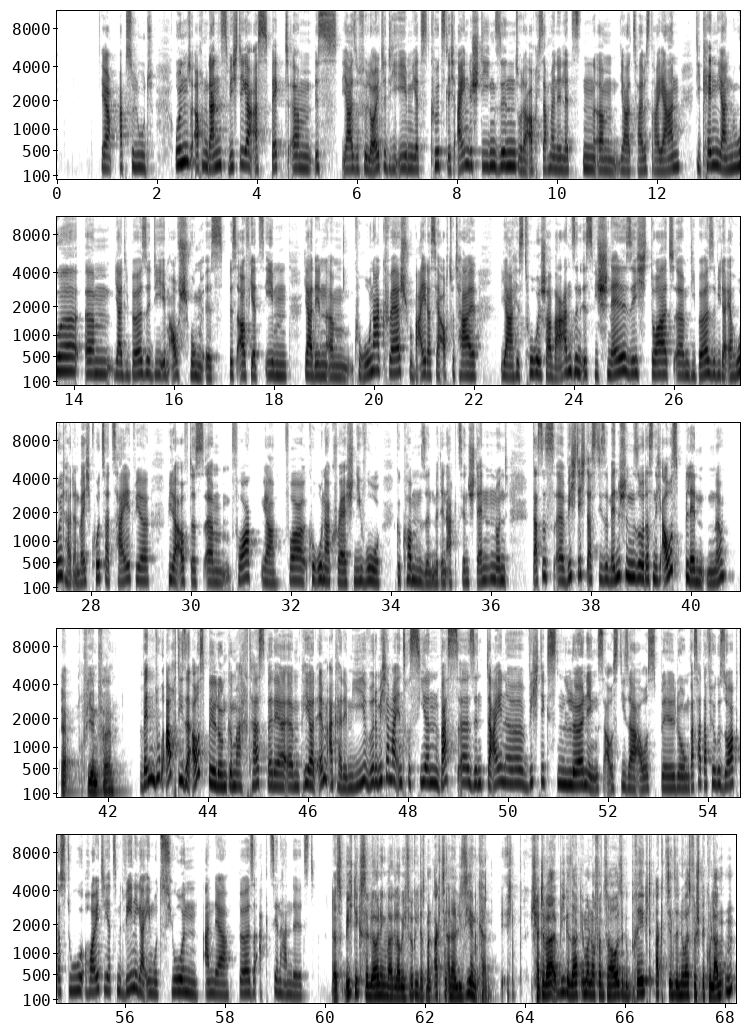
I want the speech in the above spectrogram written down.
Ja, absolut. Und auch ein ganz wichtiger Aspekt ähm, ist ja also für Leute, die eben jetzt kürzlich eingestiegen sind oder auch, ich sag mal, in den letzten ähm, ja, zwei bis drei Jahren, die kennen ja nur ähm, ja die Börse, die im Aufschwung ist, bis auf jetzt eben ja den ähm, Corona-Crash, wobei das ja auch total ja historischer Wahnsinn ist, wie schnell sich dort ähm, die Börse wieder erholt hat. In welch kurzer Zeit wir wieder auf das ähm, vor, ja, vor Corona-Crash-Niveau gekommen sind mit den Aktienständen. Und das ist äh, wichtig, dass diese Menschen so das nicht ausblenden. Ne? Ja, auf jeden Fall. Wenn du auch diese Ausbildung gemacht hast bei der ähm, PJM-Akademie, würde mich ja mal interessieren, was äh, sind deine wichtigsten Learnings aus dieser Ausbildung? Was hat dafür gesorgt, dass du heute jetzt mit weniger Emotionen an der Börse Aktien handelst? Das wichtigste Learning war, glaube ich, wirklich, dass man Aktien analysieren kann. Ich, ich hatte, wie gesagt, immer noch von zu Hause geprägt, Aktien sind nur was für Spekulanten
